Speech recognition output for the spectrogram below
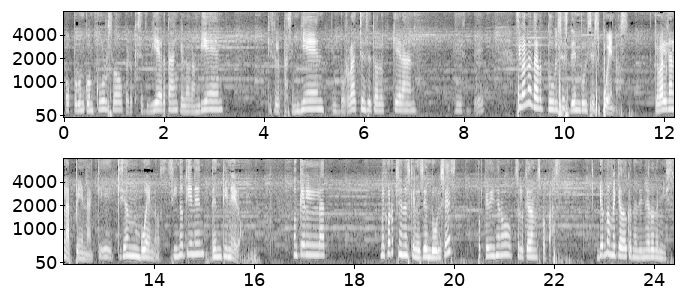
o por un concurso, pero que se diviertan, que lo hagan bien, que se la pasen bien, emborráchense todo lo que quieran. Este, si van a dar dulces, den dulces buenos, que valgan la pena, que, que sean buenos. Si no tienen, den dinero. Aunque la mejor opción es que les den dulces, porque dinero se lo quedan los papás. Yo no me he quedado con el dinero de mis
